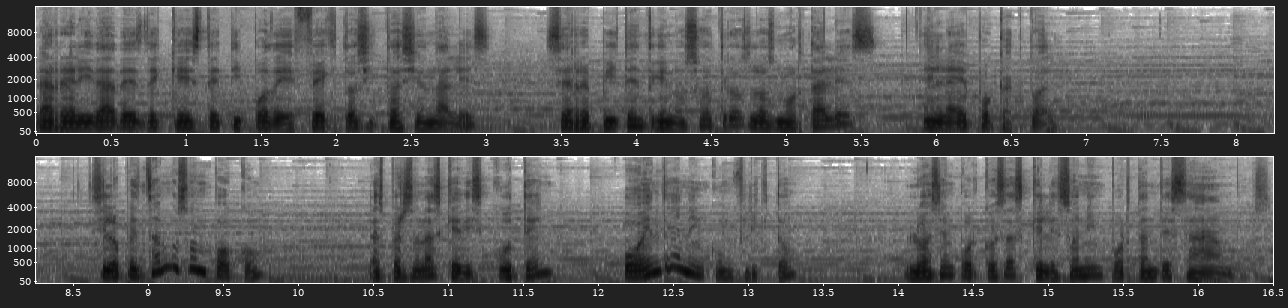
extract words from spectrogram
la realidad es de que este tipo de efectos situacionales se repite entre nosotros los mortales en la época actual. Si lo pensamos un poco, las personas que discuten o entran en conflicto lo hacen por cosas que les son importantes a ambos,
